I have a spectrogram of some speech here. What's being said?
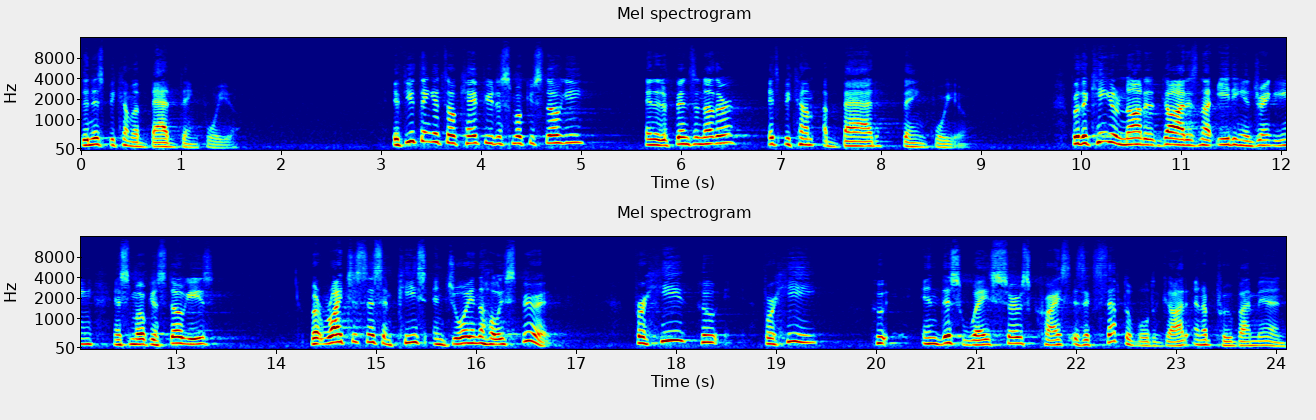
then it's become a bad thing for you. If you think it's okay for you to smoke your stogie and it offends another, it's become a bad thing for you. For the kingdom of God is not eating and drinking and smoking stogies, but righteousness and peace and joy in the Holy Spirit. For he who, for he who in this way serves Christ is acceptable to God and approved by men.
